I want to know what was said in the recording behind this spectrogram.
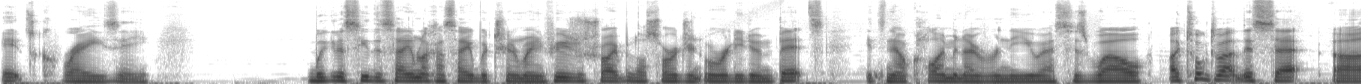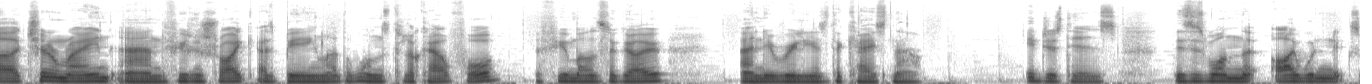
It's crazy we're going to see the same, like I say, with Chilling Reign Fusion Strike, Lost Origin already doing bits. It's now climbing over in the US as well. I talked about this set, uh, and Reign and Fusion Strike, as being like the ones to look out for a few months ago, and it really is the case now. It just is. This is one that I wouldn't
